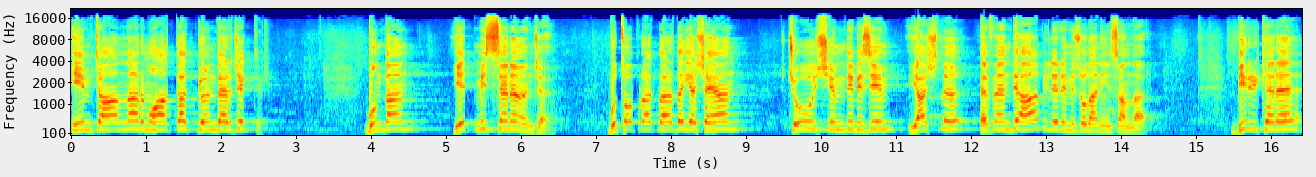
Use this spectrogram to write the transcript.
imtihanlar muhakkak gönderecektir. Bundan 70 sene önce bu topraklarda yaşayan çoğu şimdi bizim yaşlı efendi abilerimiz olan insanlar bir kere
